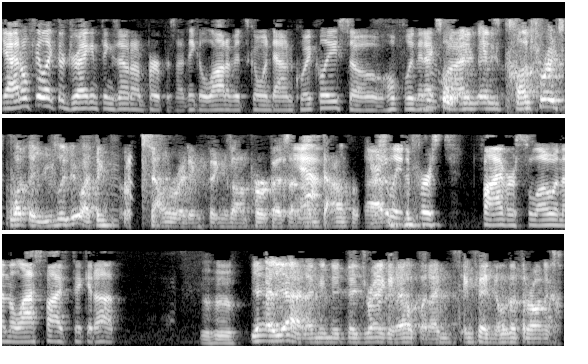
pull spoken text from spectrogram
Yeah, I don't feel like they're dragging things out on purpose. I think a lot of it's going down quickly, so hopefully the next five. and, and contrary to what they usually do, I think they're accelerating things on purpose, and Yeah. I'm down for that. Usually the first five are slow, and then the last five pick it up. Mm-hmm. Yeah, yeah. I mean, they, they drag it out, but I think they know that they're on the clock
